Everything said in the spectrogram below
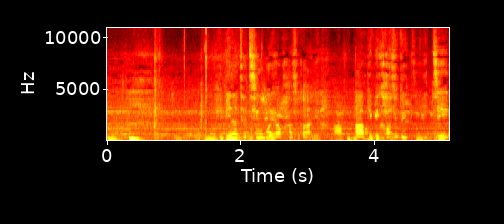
음, 비비는 제 친구예요, 가수가 아니라. 아, 비비 가수도 있, 있지?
